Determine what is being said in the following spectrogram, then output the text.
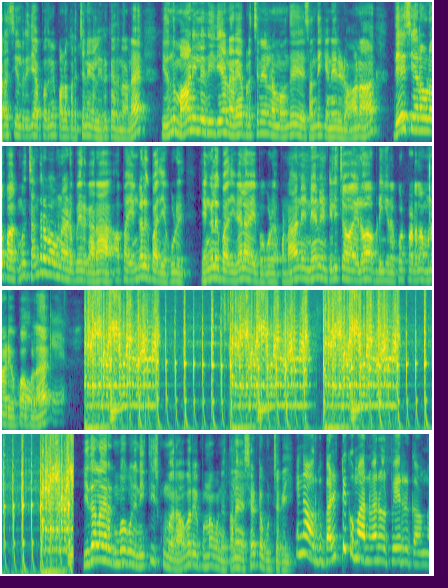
அரசியல் ரீதியா எப்போதுமே பல பிரச்சனைகள் இருக்கிறதுனால இது வந்து மாநில ரீதியா நிறைய பிரச்சனைகள் நம்ம வந்து சந்திக்க நேரிடும். ஆனா தேசிய அளவுல பார்க்கும்போது சந்திரபாபு நாயுடு போயிருக்காரா? அப்ப எங்களுக்கு பாதியை கொடு. எங்களுக்கு பாதி வேலை வாய்ப்பை கொடு. அப்ப நானே நேனு டிலிச்ச வாயிலோ அப்படிங்கிற கோட்பாடெல்லாம் முன்னாடி வைப்பாப்புல இதெல்லாம் இருக்கும்போது கொஞ்சம் நிதிஷ்குமார் அவர் எப்படின்னா கொஞ்சம் தலையை சேட்டை பிடிச்ச கை. ஏங்க அவருக்கு பல்டி குமார்னு வேற ஒரு பேர் இருக்காங்க.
